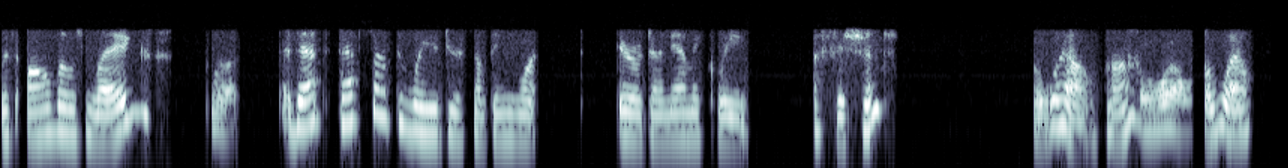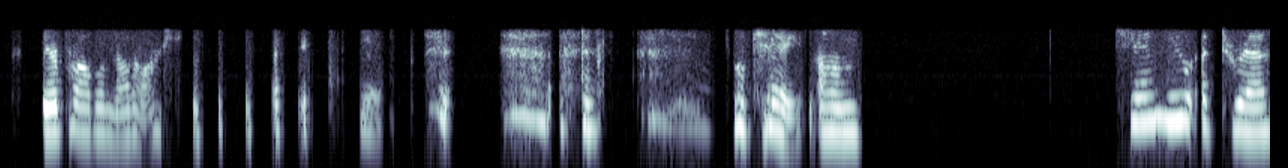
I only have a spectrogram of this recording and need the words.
with all those legs. Correct. That that's not the way you do something. You want aerodynamically efficient. Oh well, huh? Oh well. Oh well, their problem, not ours. Yeah. okay. Um, can you address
